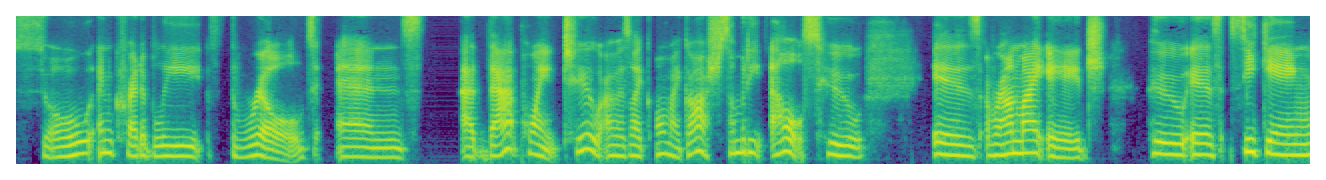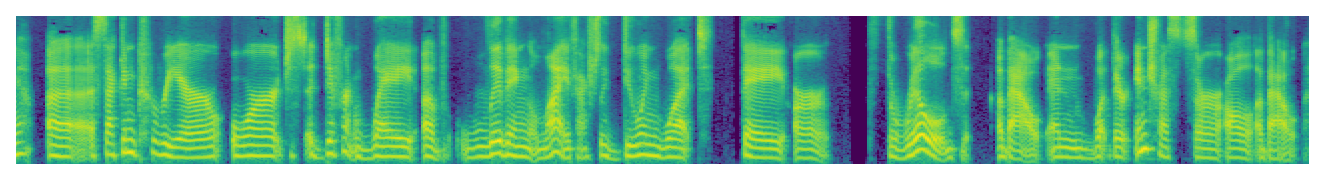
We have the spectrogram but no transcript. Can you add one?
so incredibly thrilled. And at that point, too, I was like, oh my gosh, somebody else who is around my age, who is seeking a, a, second career or just a different way of living life, actually doing what they are thrilled about and what their interests are all about.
